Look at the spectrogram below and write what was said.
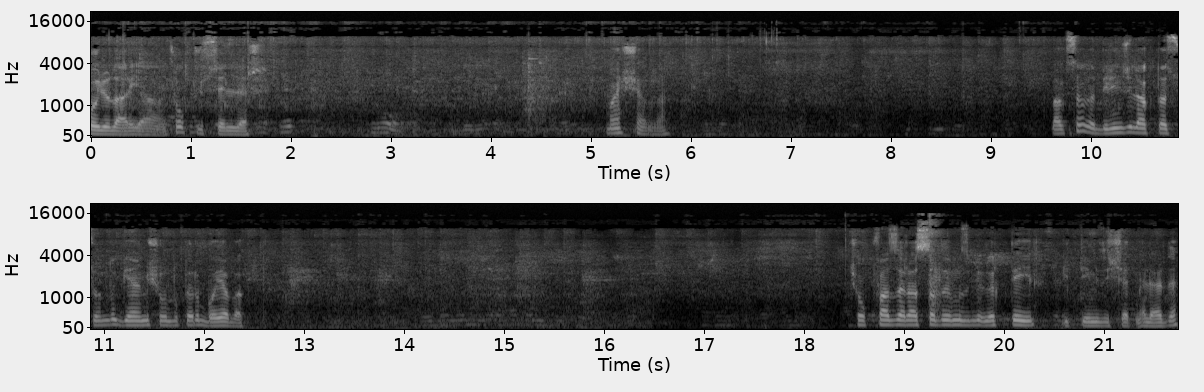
Boylular ya. Çok cüsseliler. Maşallah. Baksana da birinci laktasyonda gelmiş oldukları boya bak. Çok fazla rastladığımız bir ırk değil gittiğimiz işletmelerde.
